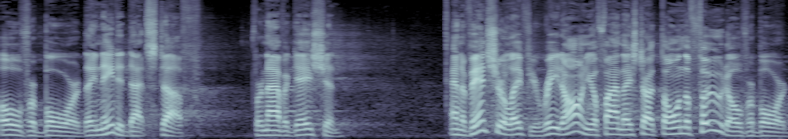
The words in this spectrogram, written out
overboard. They needed that stuff for navigation. And eventually, if you read on, you'll find they start throwing the food overboard.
